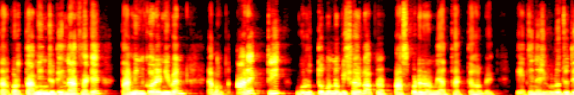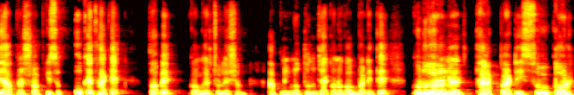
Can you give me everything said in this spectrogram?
তারপর তামিন যদি না থাকে, তামিন করে নিবেন এবং আরেকটি গুরুত্বপূর্ণ বিষয় হলো আপনার পাসপোর্টের মেয়াদ থাকতে হবে। এই জিনিসগুলো যদি আপনার সবকিছু ওকে থাকে, তবে কংগ্রেচুলেশন আপনি নতুন যে কোনো কোম্পানিতে কোনো ধরনের থার্ড পার্টি সো কল্ড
